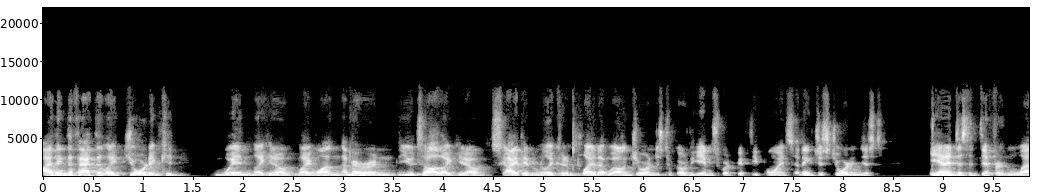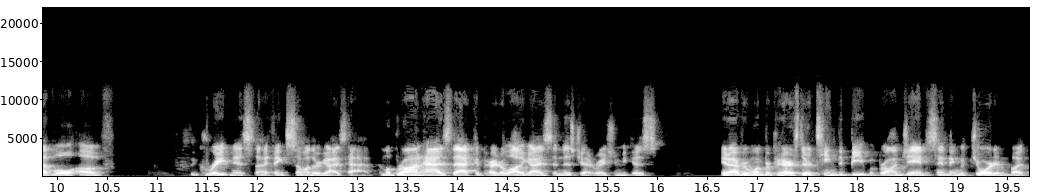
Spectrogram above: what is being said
I think the fact that like Jordan could win, like you know, like one. I remember in Utah, like you know, Scottie Pippen really couldn't play that well, and Jordan just took over the game and scored 50 points. I think just Jordan just he had just a different level of greatness than I think some other guys have. And LeBron has that compared to a lot of guys in this generation because you know everyone prepares their team to beat LeBron James. Same thing with Jordan, but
